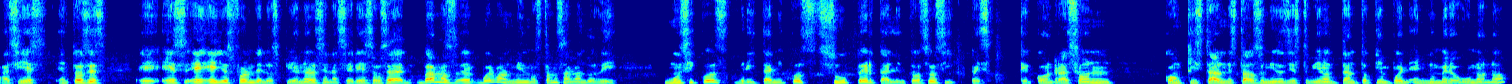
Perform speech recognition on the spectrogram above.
Así es. Entonces, eh, es, eh, ellos fueron de los pioneros en hacer eso. O sea, vamos, vuelvo a lo mismo, estamos hablando de músicos británicos súper talentosos y pues que con razón conquistaron Estados Unidos y estuvieron tanto tiempo en, número uno, ¿no?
